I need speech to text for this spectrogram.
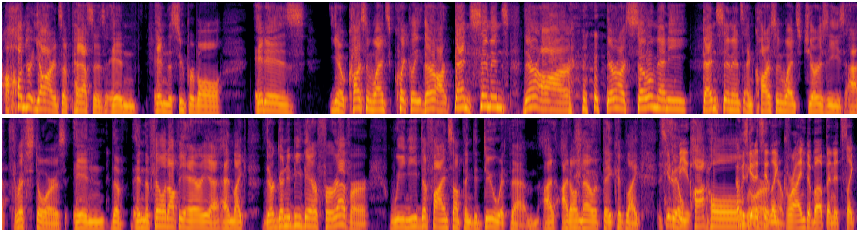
hundred yards of passes in in the Super Bowl. It is you know Carson Wentz quickly. There are Ben Simmons. There are there are so many Ben Simmons and Carson Wentz jerseys at thrift stores in the in the Philadelphia area, and like they're going to be there forever. We need to find something to do with them. I, I don't know if they could like fill be, potholes. I was going to say like know, grind them up, and it's like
